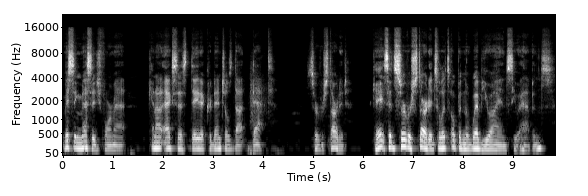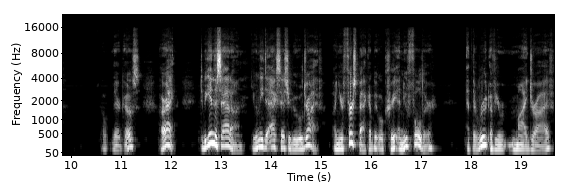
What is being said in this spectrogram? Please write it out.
Missing message format. Cannot access data credentials.dat. Server started. Okay, it said server started, so let's open the web UI and see what happens. Oh, there it goes. All right. To begin this add-on, you will need to access your Google Drive. On your first backup, it will create a new folder at the root of your My Drive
